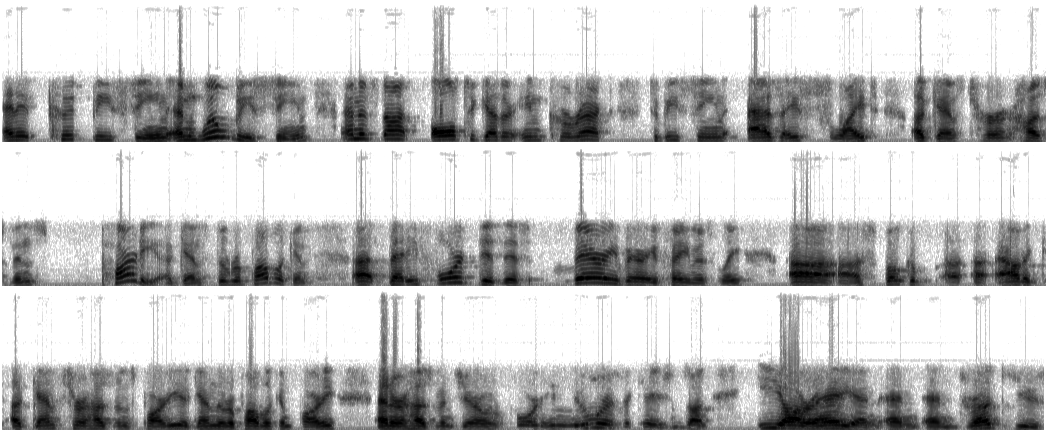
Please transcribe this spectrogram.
and it could be seen and will be seen, and it's not altogether incorrect to be seen as a slight against her husband's party, against the Republicans. Uh, Betty Ford did this very, very famously. Uh, uh, spoke uh, uh out against her husband's party, again the Republican Party, and her husband Gerald Ford in numerous occasions on ERA and and and drug use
